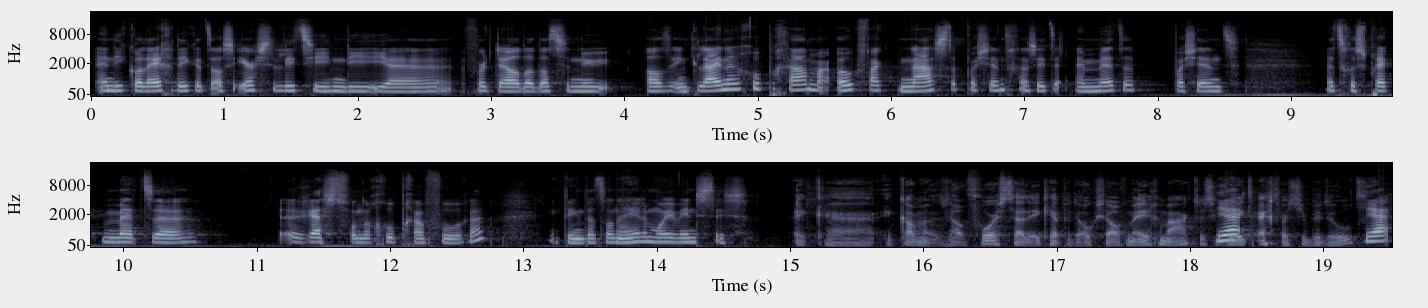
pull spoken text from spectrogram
En die collega die ik het als eerste liet zien, die eh, vertelde dat ze nu altijd in kleinere groepen gaan, maar ook vaak naast de patiënt gaan zitten en met de patiënt het gesprek met de rest van de groep gaan voeren. Ik denk dat dat een hele mooie winst is. Ik, eh, ik kan me zelf voorstellen, ik heb het ook zelf meegemaakt, dus ik Ja. weet echt wat je bedoelt. Ja,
